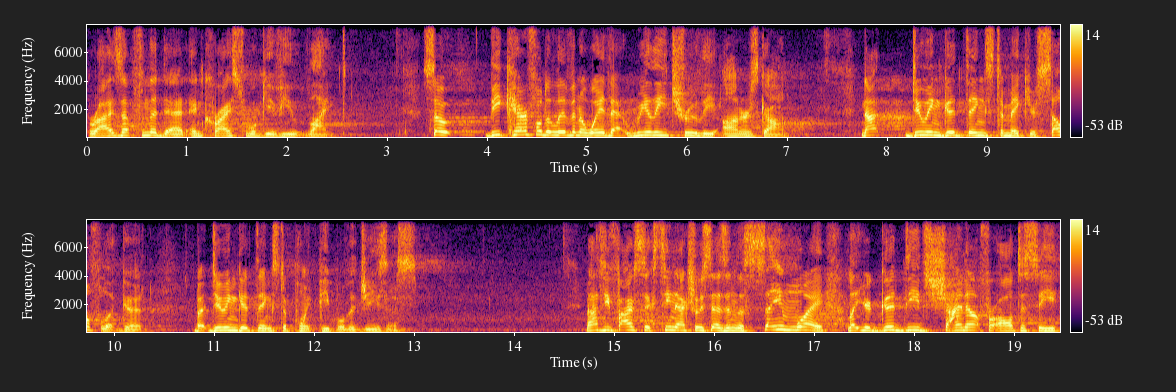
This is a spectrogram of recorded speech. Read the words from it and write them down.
rise up from the dead, and Christ will give you light. So be careful to live in a way that really, truly honors God. Not doing good things to make yourself look good, but doing good things to point people to Jesus. Matthew 5 16 actually says, In the same way, let your good deeds shine out for all to see,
